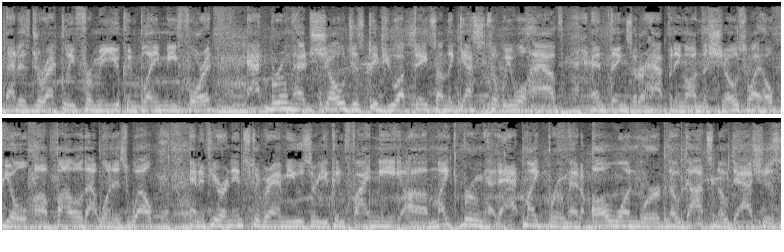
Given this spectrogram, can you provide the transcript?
that is directly from me. You can blame me for it. At Broomhead Show just gives you updates on the guests that we will have and things that are happening on the show. So I hope you'll uh, follow that one as well. And if you're an Instagram user, you can find me uh, Mike Broomhead at Mike Broomhead, all one word, no dots, no dashes,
